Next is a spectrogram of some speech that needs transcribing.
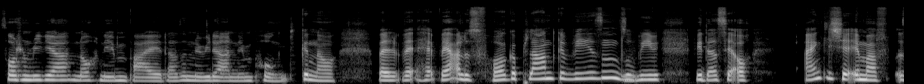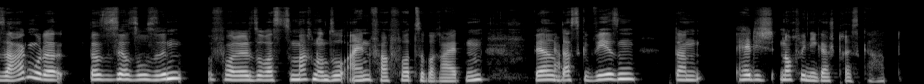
Social Media noch nebenbei. Da sind wir wieder an dem Punkt. Genau, weil wäre wär alles vorgeplant gewesen, mhm. so wie wir das ja auch eigentlich ja immer sagen oder das ist ja so sinnvoll, sowas zu machen und so einfach vorzubereiten. Wäre ja. das gewesen, dann hätte ich noch weniger Stress gehabt.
